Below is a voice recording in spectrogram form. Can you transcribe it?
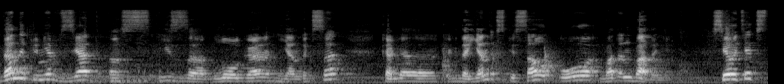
Данный пример взят э, из блога Яндекса, когда Яндекс писал о Баден-Бадене. SEO-текст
